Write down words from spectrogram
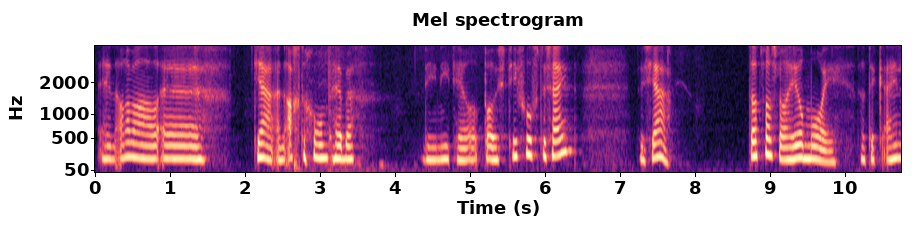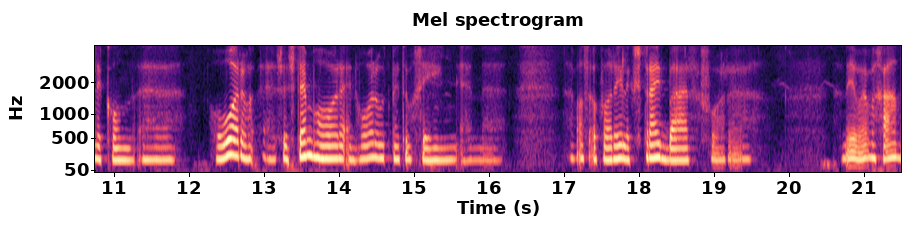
En allemaal eh, ja, een achtergrond hebben die niet heel positief hoeft te zijn. Dus ja, dat was wel heel mooi. Dat ik eindelijk kon uh, horen, zijn stem horen en horen hoe het met hem ging. En hij was ook wel redelijk strijdbaar voor. Nee hoor, we gaan,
